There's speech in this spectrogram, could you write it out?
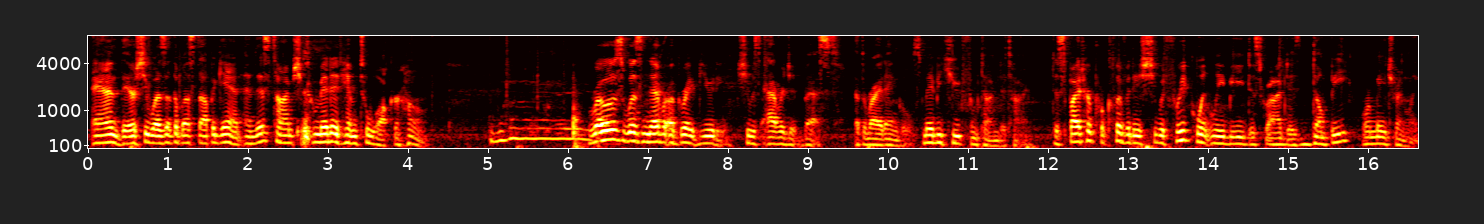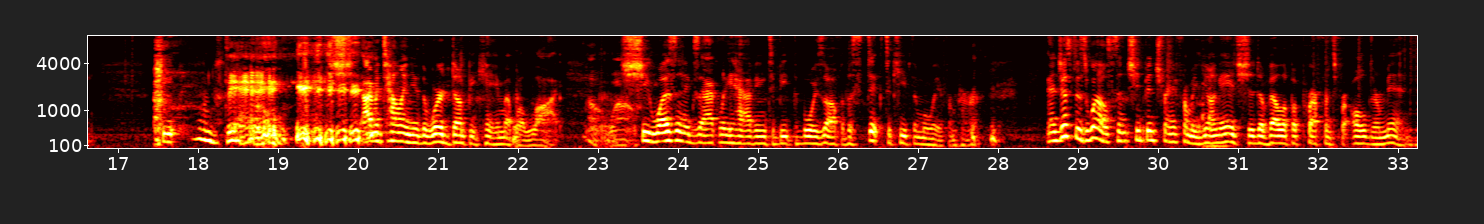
And there she was at the bus stop again, and this time she permitted him to walk her home. Rose was never a great beauty. She was average at best, at the right angles, maybe cute from time to time. Despite her proclivities, she would frequently be described as dumpy or matronly. She, Dang. I've been telling you, the word dumpy came up a lot. Oh wow. She wasn't exactly having to beat the boys off with a stick to keep them away from her. And just as well, since she'd been trained from a young age to develop a preference for older men.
